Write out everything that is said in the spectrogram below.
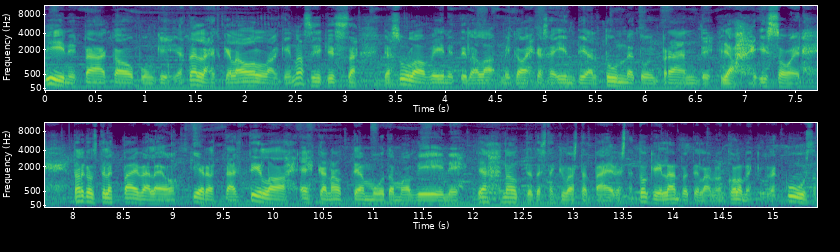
viinipääkaupunki ja tällä hetkellä ollaankin Nasikissa ja Sulan viinitilalla, mikä on ehkä se Intian tunnetuin brändi ja isoin. Tarkoitus tälle päivälle on kierrättää tilaa, ehkä nauttia muutama viini ja nauttia tästä kyvästä päivästä. Toki lämpötila on 36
